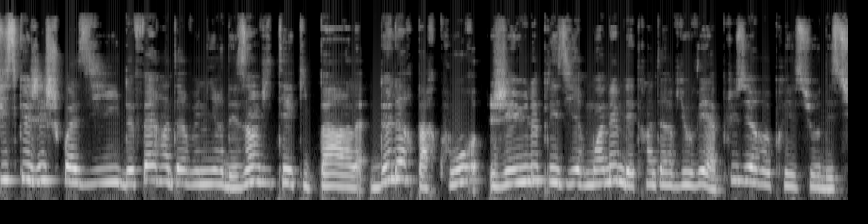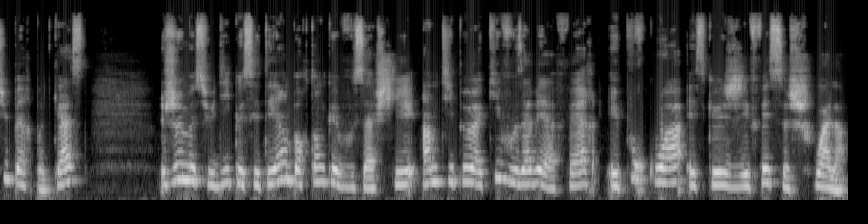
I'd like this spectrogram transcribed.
Puisque j'ai choisi de faire intervenir des invités qui parlent de leur parcours, j'ai eu le plaisir moi-même d'être interviewée à plusieurs reprises sur des super podcasts. Je me suis dit que c'était important que vous sachiez un petit peu à qui vous avez affaire et pourquoi est-ce que j'ai fait ce choix-là.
